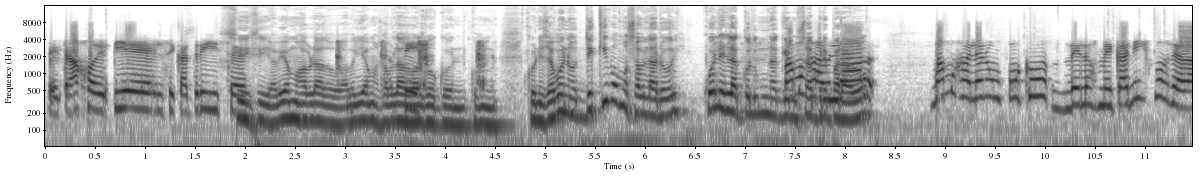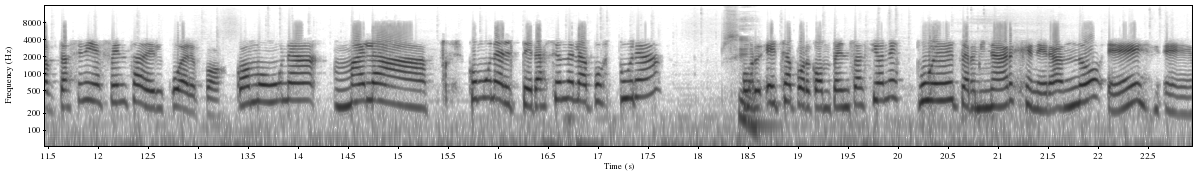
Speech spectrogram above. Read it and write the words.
de trabajo de piel, cicatrices. Sí, sí, habíamos hablado, habíamos hablado Sí. algo con, con, con ella. Bueno, ¿de qué vamos a hablar hoy? ¿Cuál es la columna que Vamos nos ha a preparado? hablar, vamos a hablar un poco de los mecanismos de adaptación y defensa del cuerpo, como una mala, como una alteración de la postura Sí. por, hecha por compensaciones puede terminar generando eh, eh,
